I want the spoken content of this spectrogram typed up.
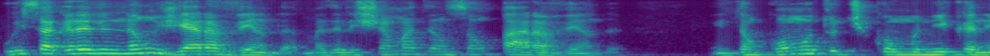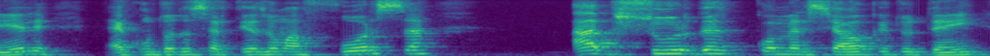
O Instagram ele não gera venda, mas ele chama atenção para a venda. Então, como tu te comunica nele, é com toda certeza uma força absurda comercial que tu tem,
